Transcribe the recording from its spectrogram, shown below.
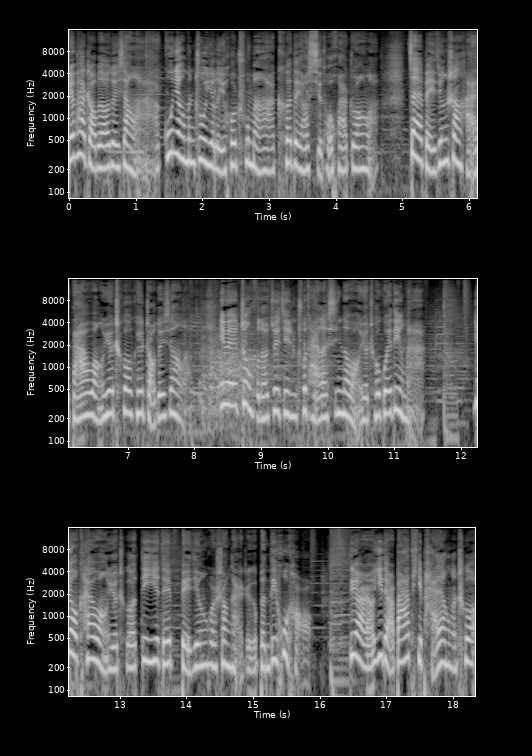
别怕找不到对象了啊，姑娘们注意了，以后出门啊可得要洗头化妆了。在北京、上海打网约车可以找对象了，因为政府呢最近出台了新的网约车规定嘛，要开网约车，第一得北京或者上海这个本地户口，第二要一点八 T 排量的车，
